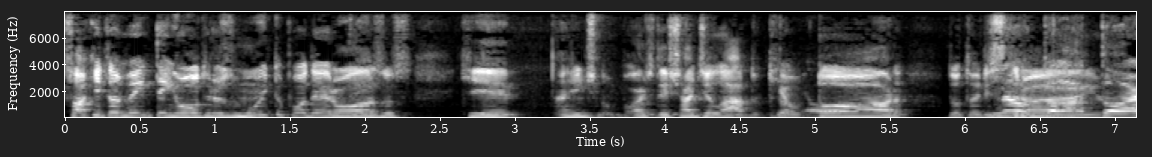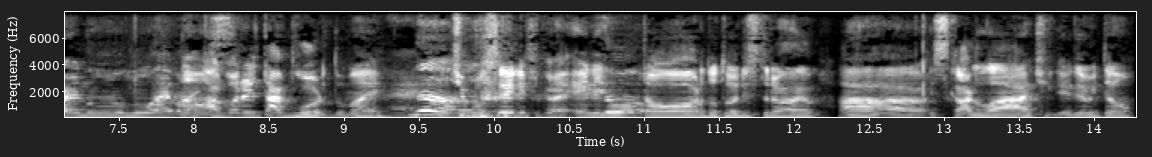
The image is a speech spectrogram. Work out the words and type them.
Só que também tem outros muito poderosos que a gente não pode deixar de lado, que é o Thor, Doutor Não, Estranho. Thor, Thor não, não é mais. Não, agora ele tá gordo, mas. Não. Tipo, se ele fica. Ele. Não. Thor, Doutor Estranho, a Scarlet, entendeu? Então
